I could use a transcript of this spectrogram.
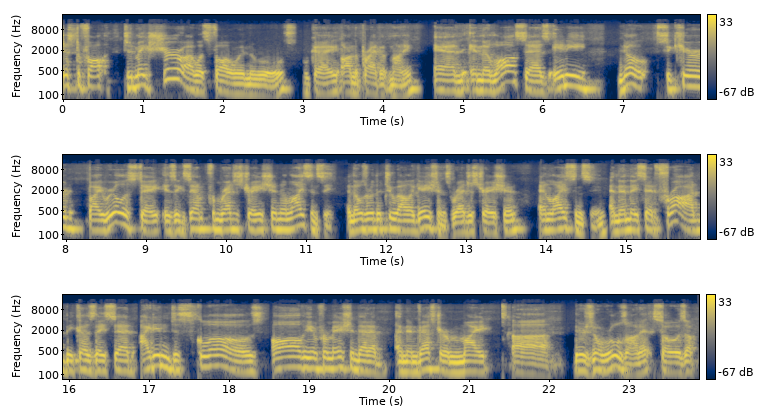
just to follow to make sure I was following the rules, okay, on the private money. And and the law says any note secured by real estate is exempt from registration and licensing. And those were the two allegations registration and licensing. And then they said fraud because they said, I didn't disclose all the information that a, an investor might, uh, there's no rules on it. So it was up,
